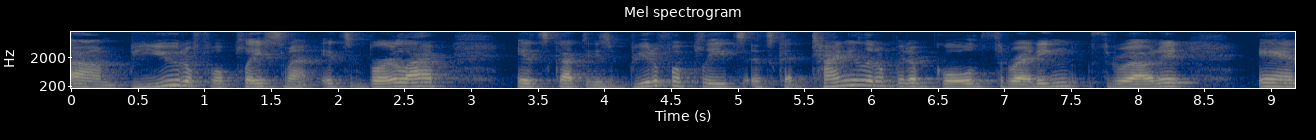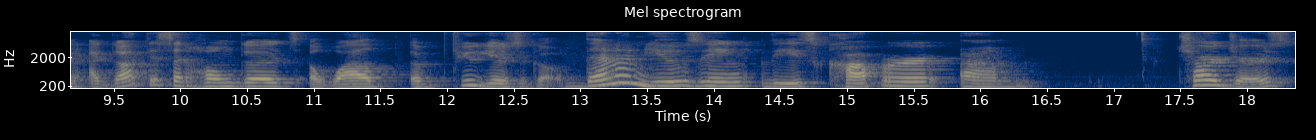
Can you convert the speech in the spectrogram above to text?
um, beautiful placemat. It's burlap. It's got these beautiful pleats. It's got tiny little bit of gold threading throughout it. And I got this at Home Goods a while, a few years ago. Then I'm using these copper um, chargers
